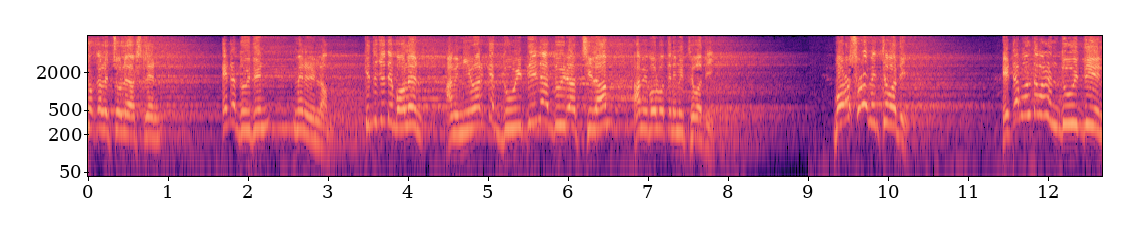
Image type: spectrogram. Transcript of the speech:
সকালে চলে আসলেন, এটা দুই দিন মেনে নিলাম। কিন্তু যদি বলেন, আমি নিউ ইয়র্কে দুই দিন আর দুই রাত ছিলাম, আমি বলব তিনি মিথ্যাবাদী। বড় সড়ো মিথ্যাবাদী। এটা বলতে পারেন দুই দিন।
